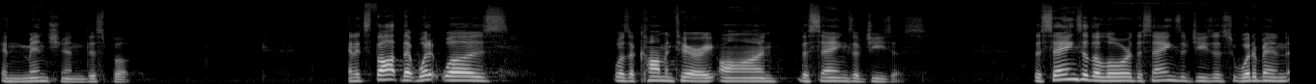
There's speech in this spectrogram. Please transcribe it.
and mentioned this book. And it's thought that what it was was a commentary on the sayings of Jesus. The sayings of the Lord, the sayings of Jesus, would have been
